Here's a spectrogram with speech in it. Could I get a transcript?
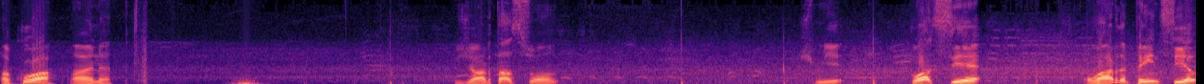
Aqua. Aynen. Jartasson. Şimdi Quatsi. O vardı Paintseal.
